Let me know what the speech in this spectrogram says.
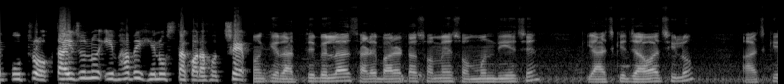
এর পুত্র, তাই জন্য এভাবে হেনস্থা করা হচ্ছে। আমাকে রাত্রেবেলা সাড়ে বারোটার সময় সম্মান দিয়েছেন কি আজকে যাওয়া ছিল। আজকে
